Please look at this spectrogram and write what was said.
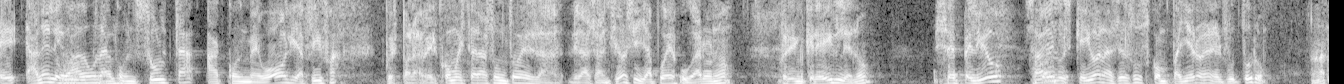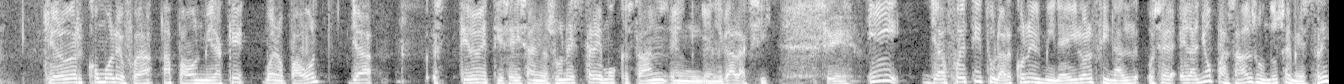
Eh, han elevado una consulta a Conmebol y a FIFA, pues para ver cómo está el asunto de la, de la sanción, si ya puede jugar o no. Pero increíble, ¿no? Se peleó ¿Sabes? con los que iban a ser sus compañeros en el futuro. ¿ah? Quiero ver cómo le fue a, a Pavón. Mira que, bueno, Pavón ya es- tiene 26 años, un extremo que estaba en, en el Galaxy. Sí. Y ya fue titular con el Mineiro al final, o sea, el año pasado, el segundo semestre,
